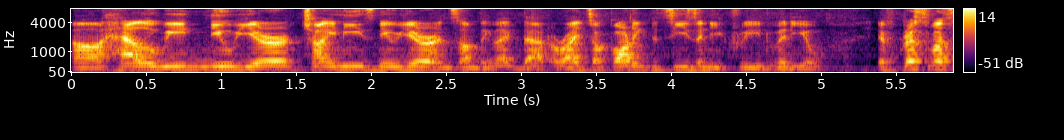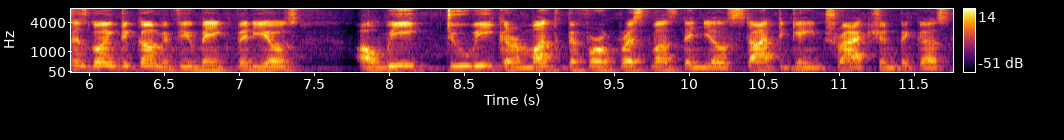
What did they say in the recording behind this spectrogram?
uh, Halloween, New Year, Chinese New Year, and something like that, all right? So according to season, you create video. If Christmas is going to come, if you make videos, a week, two week, or a month before Christmas, then you'll start to gain traction because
